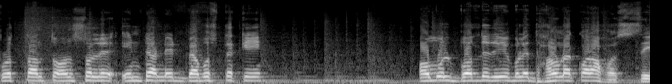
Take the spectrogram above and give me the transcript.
প্রত্যন্ত অঞ্চলের ইন্টারনেট ব্যবস্থাকে অমূল বদলে দেবে বলে ধারণা করা হচ্ছে।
